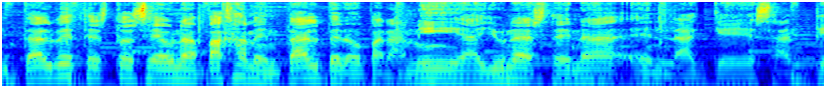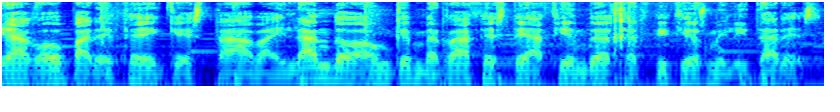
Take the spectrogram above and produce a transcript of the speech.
Y tal vez esto sea una paja mental, pero para mí hay una escena en la que Santiago parece que está bailando, aunque en verdad esté haciendo ejercicios militares.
